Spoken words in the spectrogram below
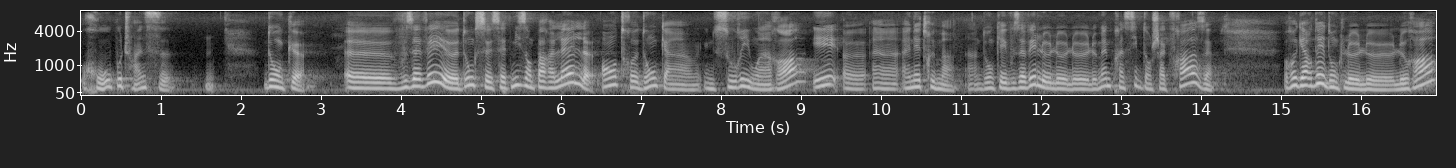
胡不传死？嗯，donc。Euh, vous avez euh, donc cette mise en parallèle entre donc une souris ou un rat et euh, un, être humain. Hein. Donc, et vous avez le, même principe dans chaque phrase. Regardez donc le, rat.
